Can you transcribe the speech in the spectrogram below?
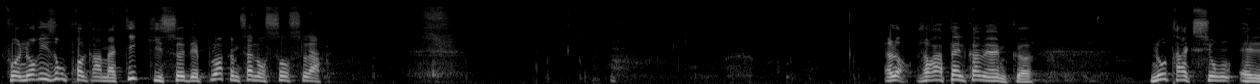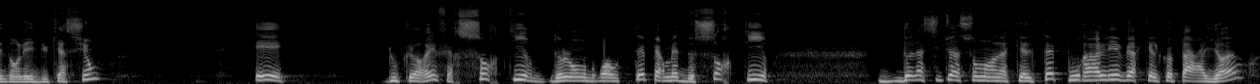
Il faut un horizon programmatique qui se déploie comme ça dans ce sens-là. Alors, je rappelle quand même que notre action, elle est dans l'éducation et Douqueret, faire sortir de l'endroit où tu es, permettre de sortir de la situation dans laquelle tu es pour aller vers quelque part ailleurs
